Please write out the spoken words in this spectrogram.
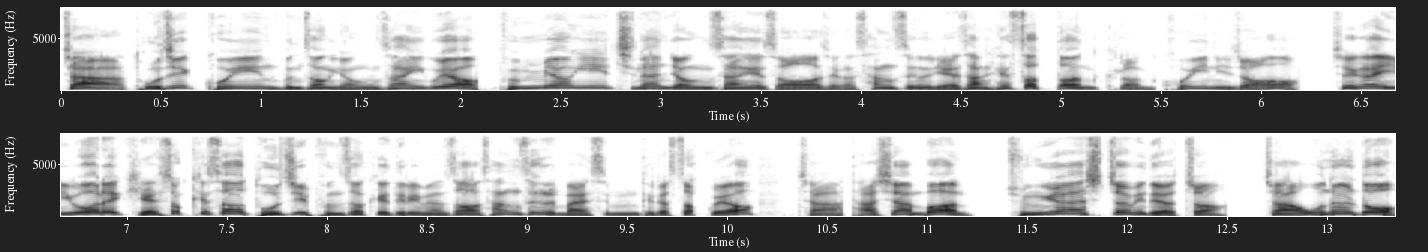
자 도지코인 분석 영상이고요. 분명히 지난 영상에서 제가 상승을 예상했었던 그런 코인이죠. 제가 2월에 계속해서 도지 분석해드리면서 상승을 말씀드렸었고요. 자 다시 한번 중요한 시점이 되었죠. 자 오늘도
